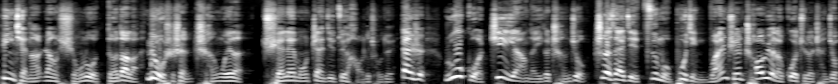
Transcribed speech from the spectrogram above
并且呢，让雄鹿得到了六十胜，成为了。全联盟战绩最好的球队，但是如果这样的一个成就，这赛季字母不仅完全超越了过去的成就，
